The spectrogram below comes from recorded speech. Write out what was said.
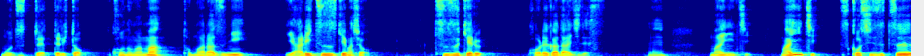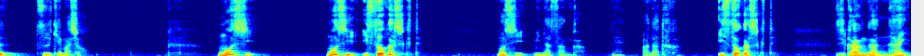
もうずっとやってる人このまま止まらずにやり続けましょう。続けるこれが大事です。ね、毎日。毎日少しずつ続けましょう。もしもし忙しくてもし皆さんが、ね、あなたが忙しくて時間がない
